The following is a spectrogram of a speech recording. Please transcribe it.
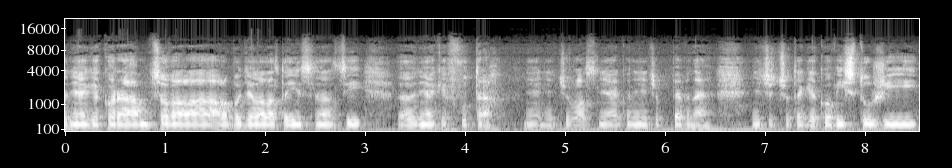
nejak ako rámcovala alebo delala tej inscenácii e, nejaké futra nie, niečo vlastne ako niečo pevné, niečo, čo tak ako vystúží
